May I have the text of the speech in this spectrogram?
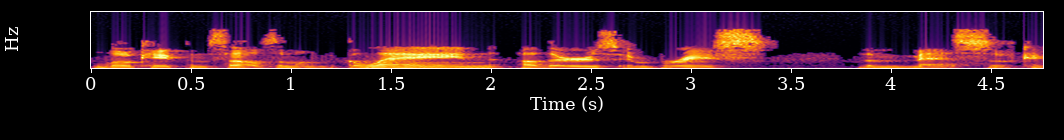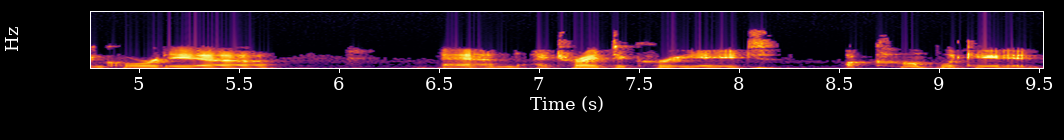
locate themselves among the Gallain, others embrace the mess of Concordia and I tried to create a complicated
